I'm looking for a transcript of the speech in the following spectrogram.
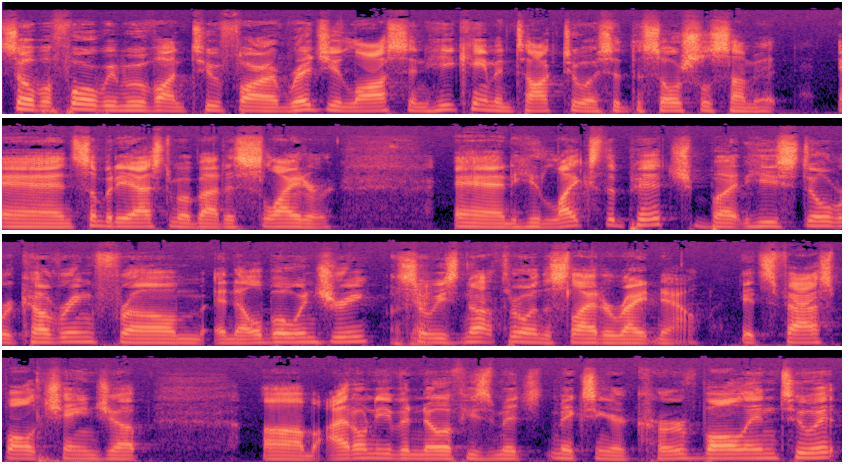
So before we move on too far, Reggie Lawson, he came and talked to us at the social summit, and somebody asked him about his slider. And he likes the pitch, but he's still recovering from an elbow injury, so he's not throwing the slider right now. It's fastball, changeup. Um, I don't even know if he's mix- mixing a curveball into it.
